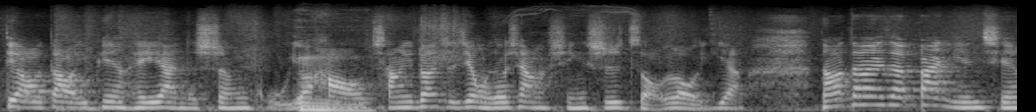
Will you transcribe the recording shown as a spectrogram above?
掉到一片黑暗的深谷，有好长一段时间我都像行尸走肉一样，然后大概在半年前，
